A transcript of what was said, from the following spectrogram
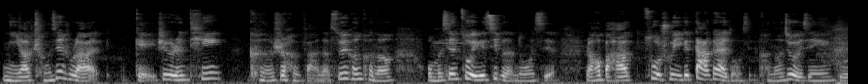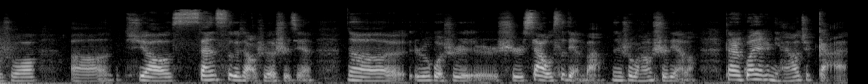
你要呈现出来给这个人听，可能是很烦的。所以很可能我们先做一个基本的东西，然后把它做出一个大概的东西，可能就已经，比如说。呃，需要三四个小时的时间。那如果是是下午四点吧，那就是晚上十点了。但是关键是你还要去改，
